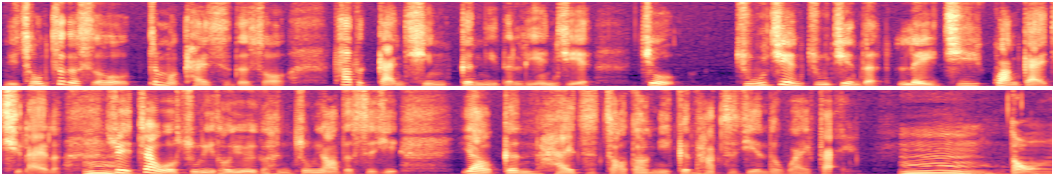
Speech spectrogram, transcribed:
你从这个时候这么开始的时候，它的感情跟你的连接就逐渐逐渐的累积灌溉起来了。嗯、所以在我书里头有一个很重要的事情，要跟孩子找到你跟他之间的 WiFi。嗯，懂，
